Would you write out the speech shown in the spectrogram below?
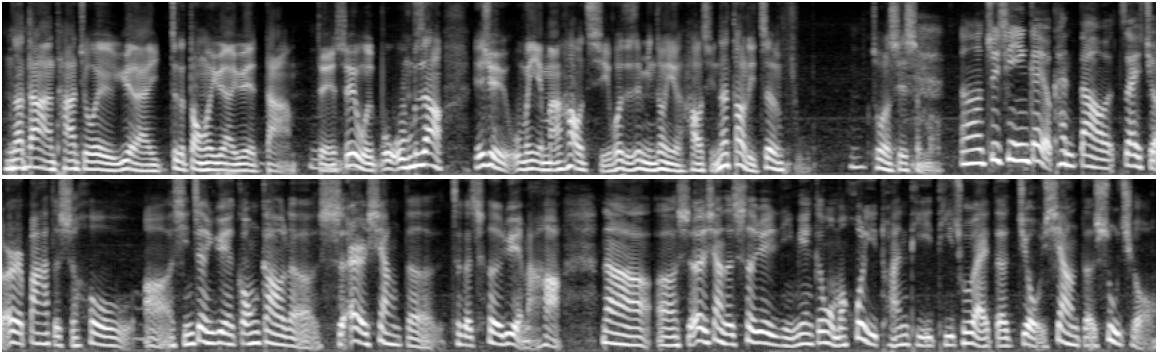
那当然它就会越来这个洞会越来越大。对，所以我我我们不知道，也许我们也蛮好奇，或者是民众也很好奇，那到底政府？做了些什么？呃，最近应该有看到，在九二八的时候，啊、行政院公告了十二项的这个策略嘛，哈。那呃，十二项的策略里面，跟我们护理团体提出来的九项的诉求，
